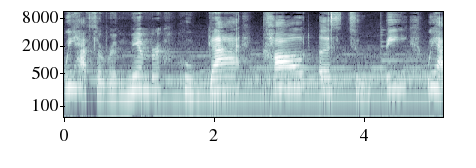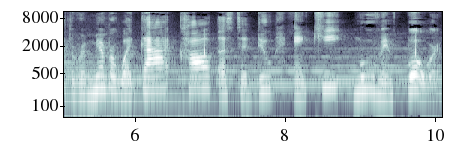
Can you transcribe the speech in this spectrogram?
We have to remember who God called us to be. We have to remember what God called us to do and keep moving forward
